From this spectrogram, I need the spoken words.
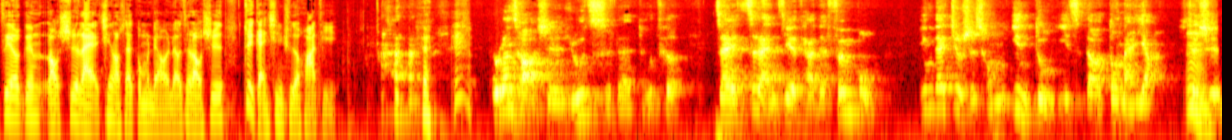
这要跟老师来，请老师来跟我们聊一聊，这老师最感兴趣的话题。猪笼草是如此的独特，在自然界它的分布应该就是从印度一直到东南亚，这是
